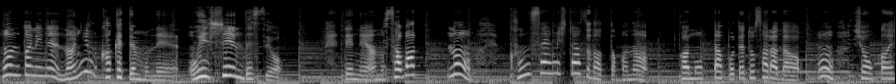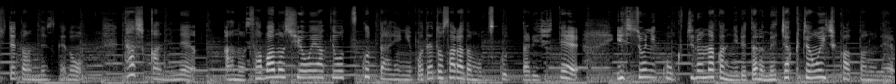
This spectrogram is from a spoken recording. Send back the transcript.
本当にね、何をかけてもね、美味しいんですよ。でね、あの、サバの燻製にしたやつだったかな？が乗ったポテトサラダを紹介してたんですけど、確かにね、あの、サバの塩焼きを作った日にポテトサラダも作ったりして、一緒にこう口の中に入れたらめちゃくちゃ美味しかったので、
